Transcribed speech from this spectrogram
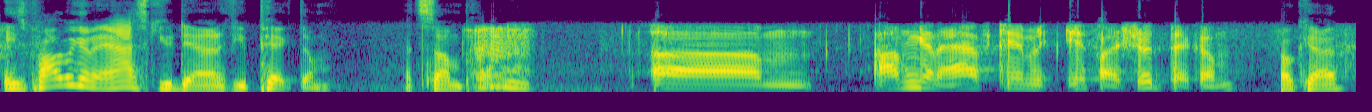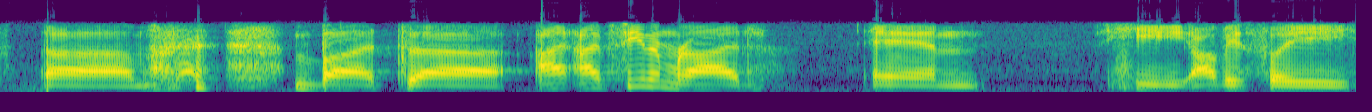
he's probably going to ask you, Dan, if you picked him at some point. Um, I'm going to ask him if I should pick him. Okay. Um, but uh, I, I've seen him ride, and he obviously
